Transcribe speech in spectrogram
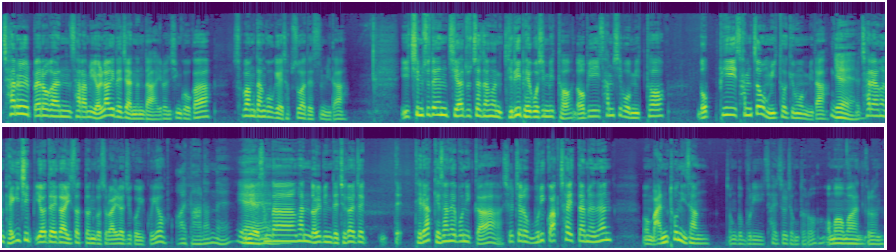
차를 빼러 간 사람이 연락이 되지 않는다 이런 신고가 소방당국에 접수가 됐습니다. 이 침수된 지하 주차장은 길이 150m, 너비 35m, 높이 3.5m 규모입니다. 예. 차량은 120여 대가 있었던 것으로 알려지고 있고요. 아, 많았네. 예. 예. 상당한 넓이인데 제가 이제 대략 계산해 보니까 실제로 물이 꽉 차 있다면은 뭐 만톤 이상 정도 물이 차 있을 정도로 어마어마한 그런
